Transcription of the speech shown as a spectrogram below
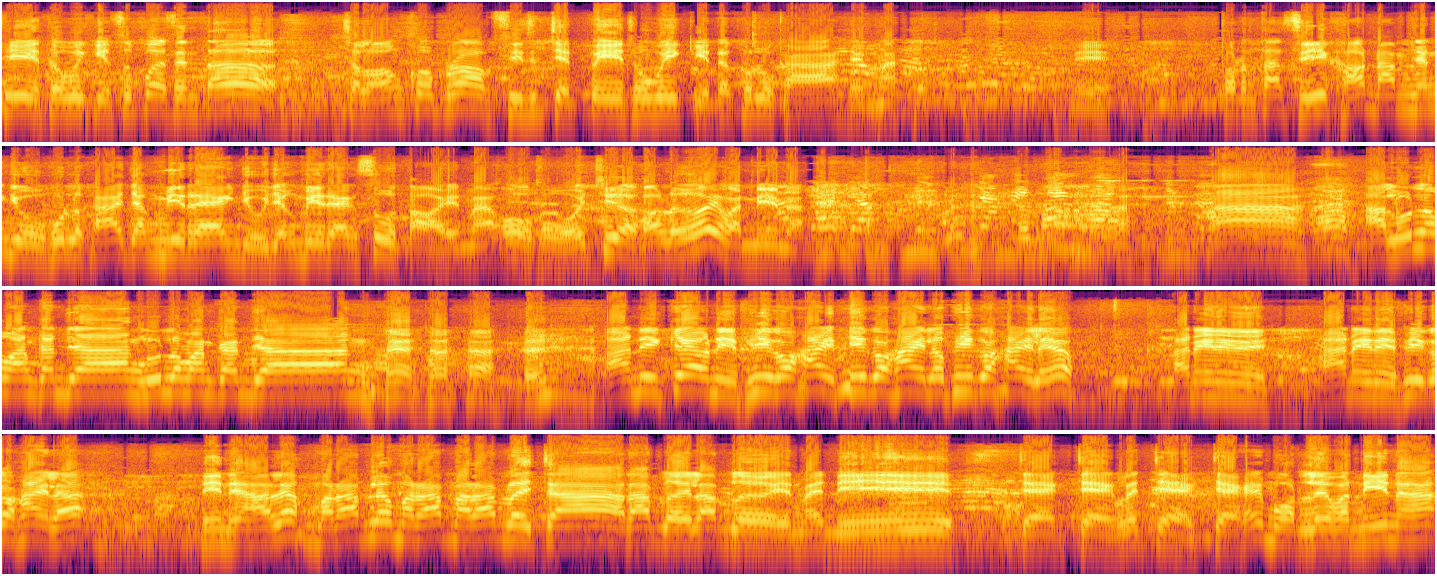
ที่ทวีกิจซูเปอร์เซ็นเตอร์ฉลองครบรอบ 47 ปีทวีกิจนะคุณลูกค้าเห็นไหม นี่โทรทัศน์สีขาวดำยังอยู่คุณลูกค้ายังมีแรงอยู่ยังมีแรงสู้ต่อเห็นไหมโอ้โหเชื่อเขาเลยวันนี้นะอ่าอ่าลุ้นรางวัลกันยังลุ้นรางวัลกันยังอันนี้แก้วนี่พี่ก็ให้พี่ก็ให้แล้วพี่ก็ให้แล้วอันนี้นี่อันนี้นี่พี่ก็ให้แล้ว นี่เนี่ยเอาเร็วมารับเร็วมารับมารับเลยจ้ารับเลยรับเลยเห็นไหมนี่แจกแจกและแจกแจกให้หมดเลยวันนี้นะฮะ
